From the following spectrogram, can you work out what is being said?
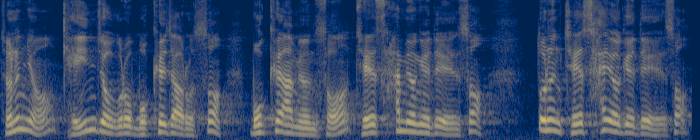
저는요 개인적으로 목회자로서 목회하면서 제 사명에 대해서 또는 제 사역에 대해서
